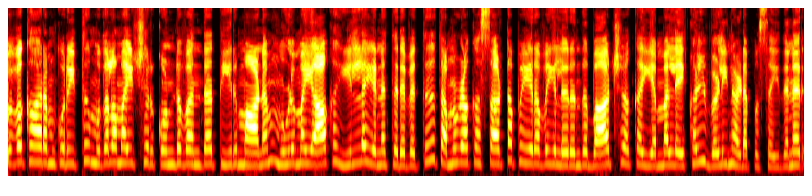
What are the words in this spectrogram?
விவகாரம் குறித்து முதலமைச்சர் கொண்டு வந்த தீர்மானம் முழுமையாக இல்லை என தெரிவித்து தமிழக சட்டப்பேரவையிலிருந்து பாஜக எம்எல்ஏக்கள் வெளிநடப்பு செய்தனர்.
